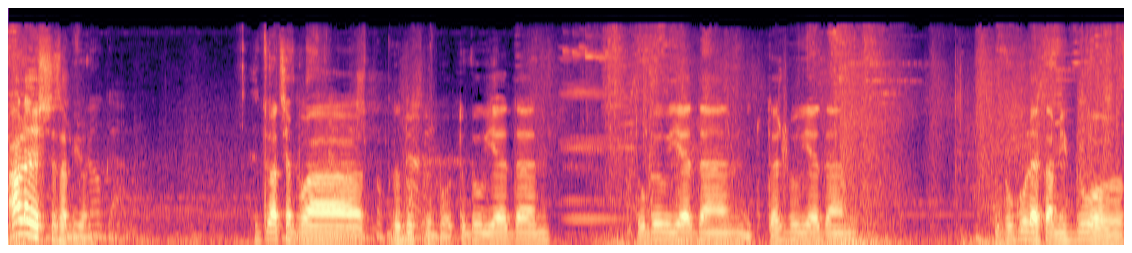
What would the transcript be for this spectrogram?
Ale jeszcze zabiłem. Sytuacja była do dupy, bo tu był jeden, tu był jeden i tu też był jeden. I w ogóle tam ich było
